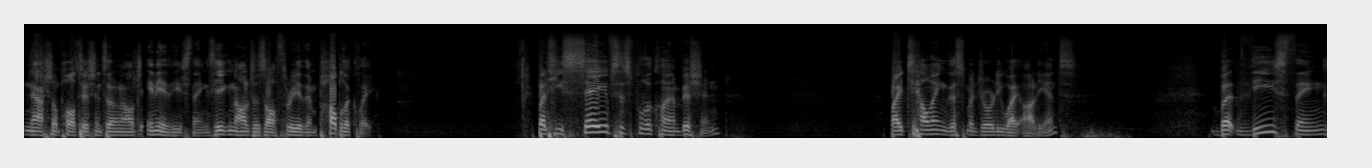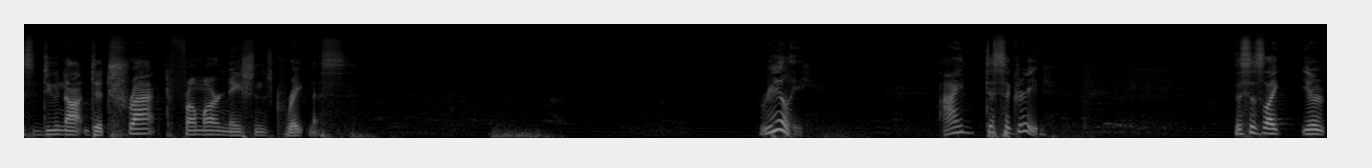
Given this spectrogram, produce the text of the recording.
national politicians don't acknowledge any of these things. He acknowledges all three of them publicly. But he saves his political ambition by telling this majority white audience, but these things do not detract from our nation's greatness. Really? I disagree. This is like you're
